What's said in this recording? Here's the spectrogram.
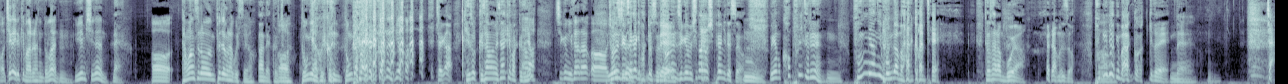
어, 제가 이렇게 말을 하는 동안, 음. UMC는, 네. 어, 당황스러운 표정을 하고 있어요. 아, 네, 그렇죠. 어, 동의하고 있거든, 동감하고 있거든요. 제가 계속 그 상황을 생각해 봤거든요. 아, 지금 이 사람, 어, 저는 지금 생각이 바뀌었어요. 네. 저는 지금 신원영 씨 표현이 됐어요. 음, 왜냐면 커플들은 음. 분명히 뭔가 말할 것 같아. 저 사람 뭐야. 라면서 분명히 말할 것 같기도 해. 네. 자,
